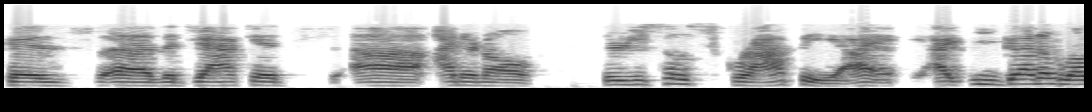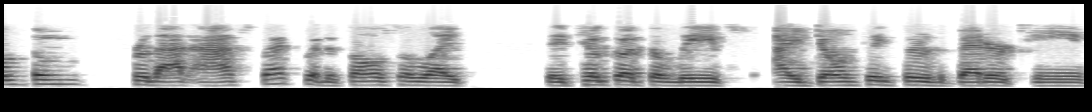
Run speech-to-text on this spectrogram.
because uh, the Jackets. Uh, I don't know. They're just so scrappy. I, I you gotta love them for that aspect, but it's also like they took out the Leafs. I don't think they're the better team.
